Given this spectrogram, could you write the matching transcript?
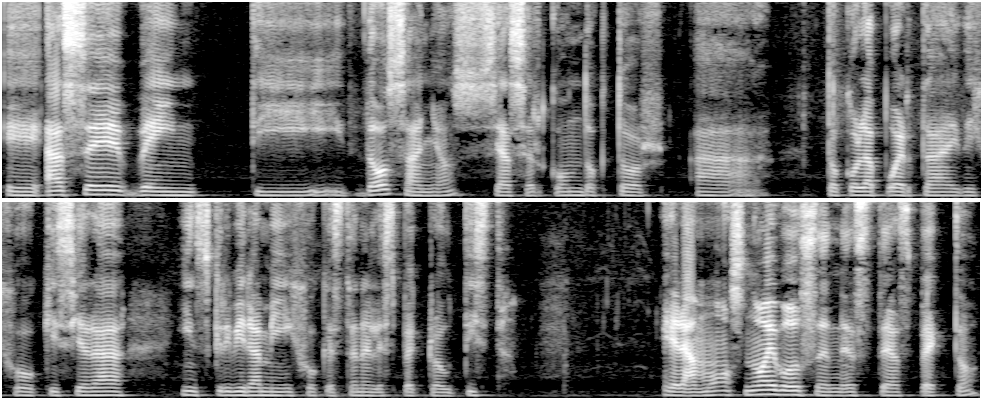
Eh, hace 22 años se acercó un doctor, tocó la puerta y dijo, quisiera inscribir a mi hijo que está en el espectro autista éramos nuevos en este aspecto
